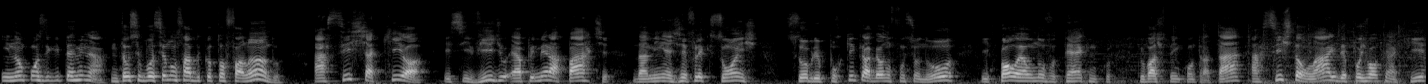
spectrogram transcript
e não consegui terminar. Então, se você não sabe do que eu estou falando, assiste aqui, ó. Esse vídeo é a primeira parte das minhas reflexões sobre por que, que o Abel não funcionou e qual é o novo técnico que o Vasco tem que contratar. Assistam lá e depois voltem aqui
